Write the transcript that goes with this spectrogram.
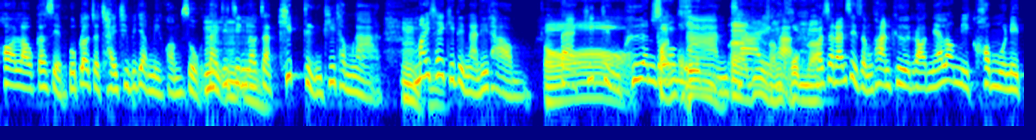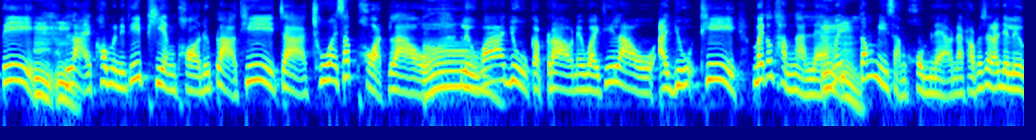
พอเราเกษียณปุ๊บเราจะใช้ชีวิตอย่างมีความสุข แต่จริงๆ เราจะคิดถึงที่ทำงานอืไม่ใช่คิดถึงงานที่ทำอ๋อแต่คิดถึงเพื่อนร่วมงานสังคมเออใช่คิดถึงสังค่ะคมนะเพราะฉะนั้นสิ่งสำคัญคือเราเนี้ยเรามีคอมมูนิตี้อืมอืมหลายคอมมูนิตี้เพียงพอหรือเปล่าที่จะช่วยซัพพอร์ตเราอ๋อหรือว่าอยู่กับเราในวัยที่เราอายุที่ไม่ต้องทำงานแล้วอืมไม่อืมต้องมีสังคมแล้วนะคะเพราะฉะนั้นอย่าลืม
